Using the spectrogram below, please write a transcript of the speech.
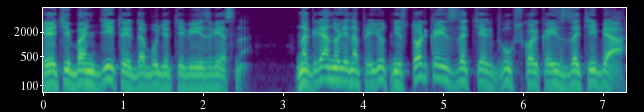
«Эти бандиты, да будет тебе известно, нагрянули на приют не столько из-за тех двух, сколько из-за тебя.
